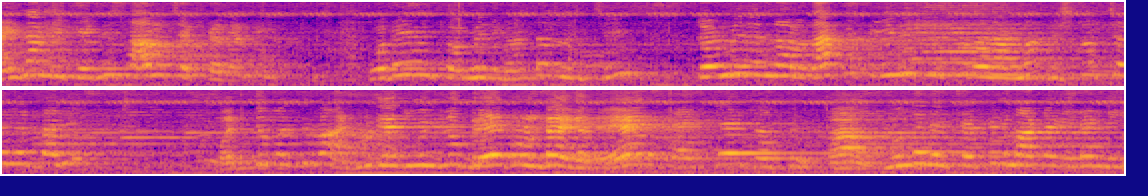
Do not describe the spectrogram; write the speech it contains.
అయినా మీకు ఎన్నిసార్లు చెప్పారండి ఉదయం తొమ్మిది గంటల నుంచి తొమ్మిదిన్నర దాకా టీవీ చూస్తున్నానన్నా డిస్టర్బ్ చేయొద్దని మధ్య మధ్యలో అడ్వర్టైజ్మెంట్లు బ్రేక్ ఉంటాయి కదే. ముందు నేను చెప్పిన మాట వినండి.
